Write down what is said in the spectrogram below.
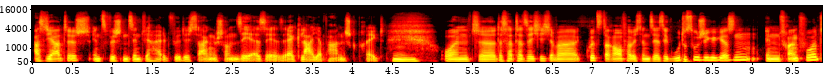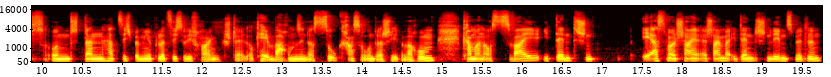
asiatisch. Inzwischen sind wir halt, würde ich sagen, schon sehr, sehr, sehr klar japanisch geprägt. Mhm. Und äh, das hat tatsächlich, aber kurz darauf habe ich dann sehr, sehr gutes Sushi gegessen in Frankfurt. Und dann hat sich bei mir plötzlich so die Frage gestellt, okay, warum sind das so krasse Unterschiede? Warum kann man aus zwei identischen, erstmal schein scheinbar identischen Lebensmitteln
